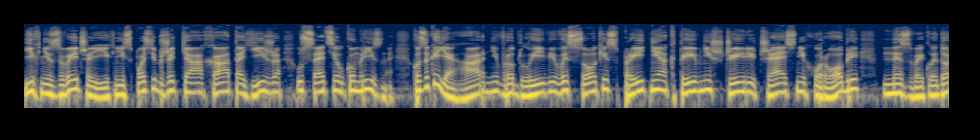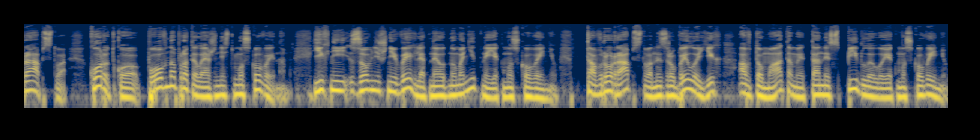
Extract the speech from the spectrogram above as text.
Їхні звичаї, їхній спосіб життя, хата, їжа усе цілком різне. Козаки є гарні, вродливі, високі, спритні, активні, щирі, чесні, хоробрі, не звикли до рабства. Коротко, повна протилежність московинам. Їхній зовнішній вигляд не одноманітний, як московинів. Тавро рабства не зробило їх автоматами та не спідлило, як московинів.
